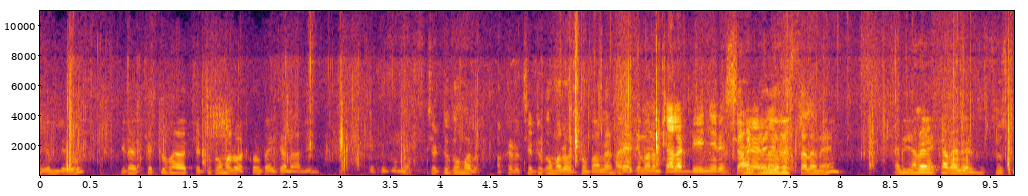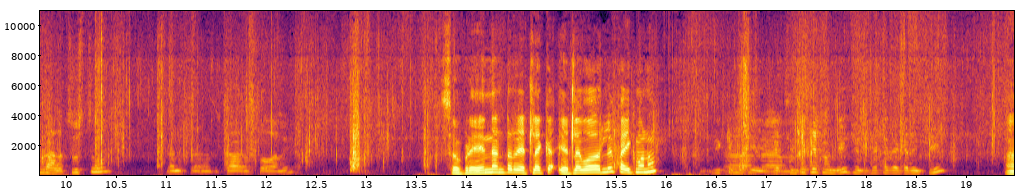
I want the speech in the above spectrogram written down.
ఏం లేవు ఇక్కడ చెట్టు చెట్టు కొమ్మలు పట్టుకొని పైకి వెళ్ళాలి. చెట్టు కొమ్మలు చెట్టు కొమ్మలు. అక్కడ చెట్టు కొమ్మలు పట్టుకొని పోవాలి అయితే మనం చాలా డేంజరస్ చాలా డేంజరస్ స్థలమే. కానీ ఎలా ఎక్కాలనేది చూసుకుంటూ అలా చూస్తూ దాన్ని పోవాలి సో ఇప్పుడు ఏంటంటారు ఎట్లా ఎక్క- ఎట్లా పోవాలి పైకి మనం? ఇక్కడ నుంచి- ఇక్కడ చింత చెట్టు ఉంది. చింత చెట్టు దగ్గర నుంచి ఆ.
